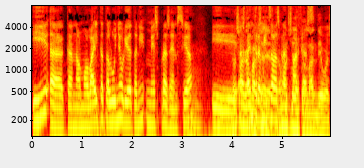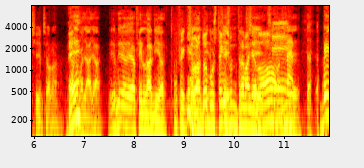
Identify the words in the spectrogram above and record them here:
i eh, que en el mobile Catalunya hauria de tenir més presència i Jo està entremig de les grans marques. Finlàndia o així, em sembla. Eh? Treballar allà. Jo aniré a Finlàndia. A fer què? Sobretot vostè, que és un treballador Sí. nat. Bé,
